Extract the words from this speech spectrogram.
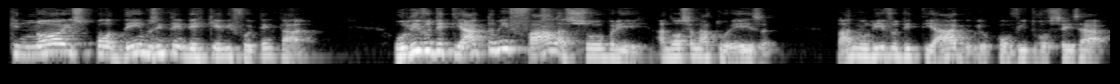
que nós podemos entender que ele foi tentado? O livro de Tiago também fala sobre a nossa natureza. Lá no livro de Tiago, eu convido vocês a,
